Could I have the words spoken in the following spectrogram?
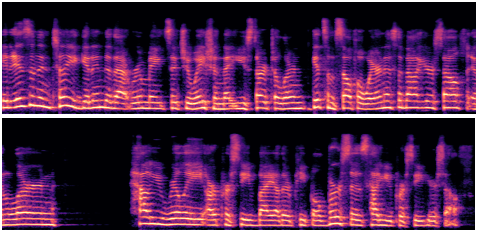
it isn't until you get into that roommate situation that you start to learn, get some self awareness about yourself and learn how you really are perceived by other people versus how you perceive yourself.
